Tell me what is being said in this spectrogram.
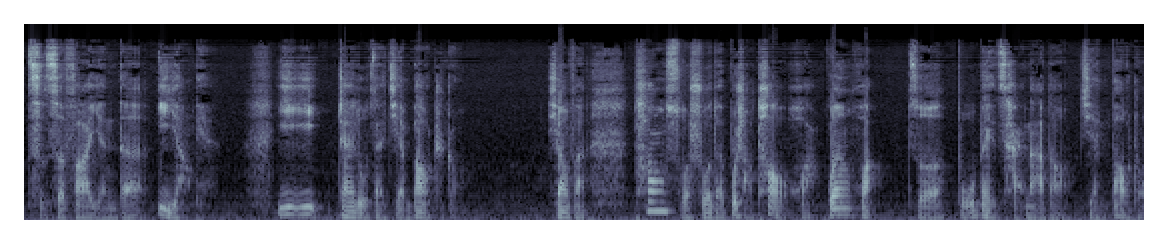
此次发言的异样点，一一摘录在简报之中。相反，汤所说的不少套话、官话则不被采纳到简报中。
